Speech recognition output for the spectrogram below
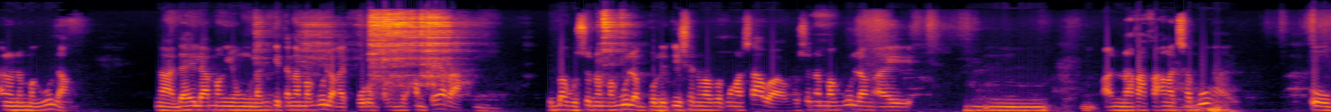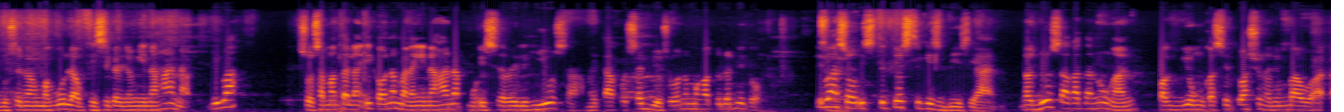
ano ng magulang na dahil lamang yung nakikita ng magulang ay puro pagmukhang pera. Diba? Gusto ng magulang, politician na mapapangasawa. Gusto ng magulang ay mm, ano, nakakaangat sa buhay. O gusto ng magulang, physical yung hinahanap. Di ba? So samantalang ikaw naman ang hinahanap mo is relihiyosa, may takot sa Diyos. So ano mga tulad nito? Di ba? So statistic is busy yan. Now doon sa katanungan, pag yung kasitwasyon halimbawa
